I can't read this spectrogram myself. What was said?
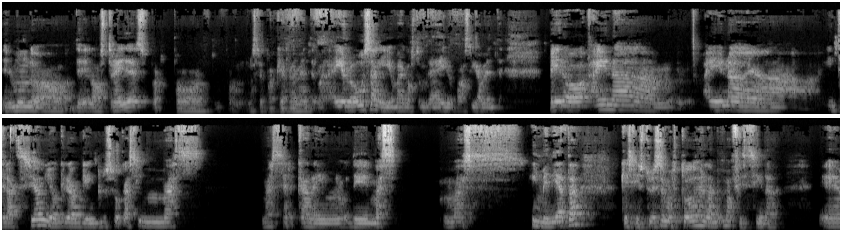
el mundo de los traders, por, por, por, no sé por qué realmente. Bueno, ellos lo usan y yo me acostumbré a ello, básicamente. Pero hay una, hay una interacción, yo creo que incluso casi más, más cercana y de más, más inmediata que si estuviésemos todos en la misma oficina. Eh,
